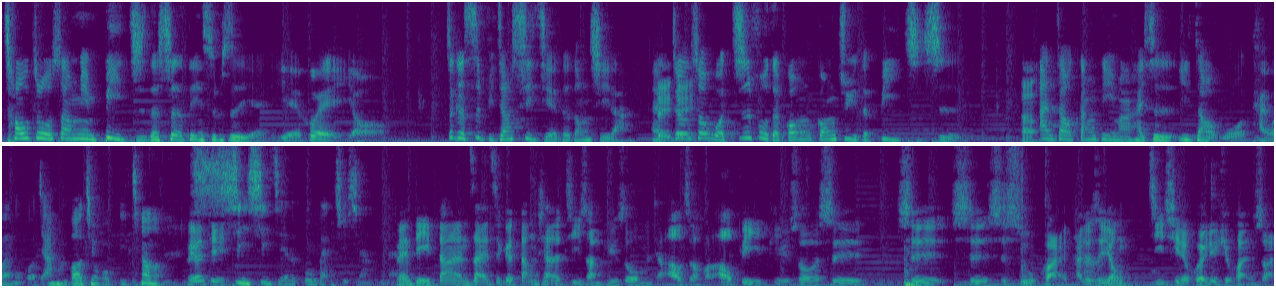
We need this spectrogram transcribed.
操作上面币值的设定是不是也也会有？这个是比较细节的东西啦。对，对，就是说我支付的工工具的币值是。呃，按照当地吗？还是依照我台湾的国家？很抱歉，我比较没问题，细细节的部分去想。没问题。当然，在这个当下的计算，比如说我们讲澳洲好了，澳币，比如说是是是是十五块，它就是用集齐的汇率去换算。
